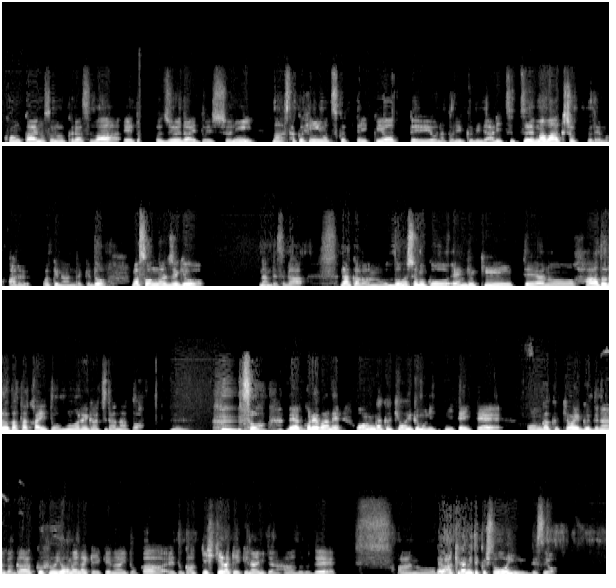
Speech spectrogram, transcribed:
今回のそのクラスは、えー、と10代と一緒に、まあ、作品を作っていくよっていうような取り組みでありつつ、まあ、ワークショップでもあるわけなんだけど、まあ、そんな授業なんですが、なんかあのどうしてもこう演劇ってあのハードルが高いと思われがちだなと。うん そう。でこれはね音楽教育も似似ていて音楽教育ってなんか楽譜読めなきゃいけないとか、えー、と楽器弾けなきゃいけないみたいなハードルであので諦めていく人多いんですよ。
